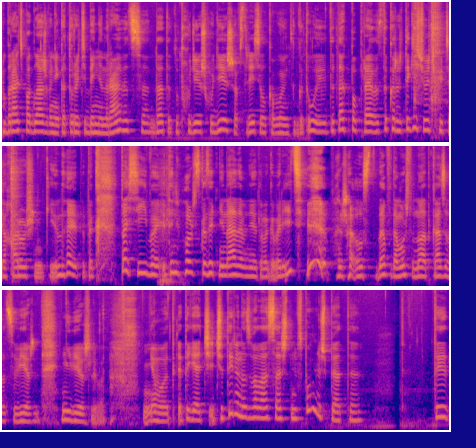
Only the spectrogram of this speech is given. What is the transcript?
брать поглаживания, которые тебе не нравятся, да, ты тут худеешь, худеешь, а встретил кого-нибудь, говорит, ой, ты так поправилась, ты, короче, такие щечки у тебя хорошенькие, да, это так, спасибо, и ты не можешь сказать, не надо мне этого говорить, пожалуйста, да, потому что, ну, отказываться веж... невежливо. Вот, это я четыре назвала, Саш, ты не вспомнишь пятое? Ты,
